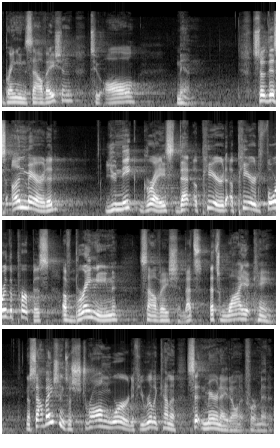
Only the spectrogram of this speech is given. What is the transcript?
bringing salvation to all men. So, this unmerited, unique grace that appeared appeared for the purpose of bringing salvation. That's, that's why it came. Now, salvation is a strong word if you really kind of sit and marinate on it for a minute.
